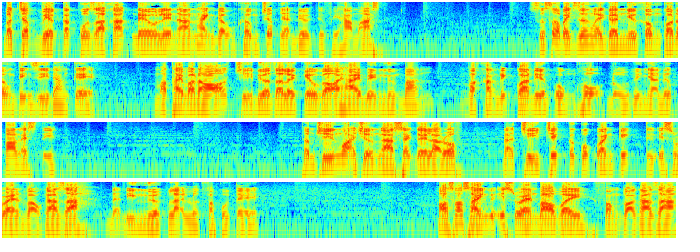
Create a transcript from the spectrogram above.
bất chấp việc các quốc gia khác đều lên án hành động không chấp nhận được từ phía Hamas, xứ sở Bạch Dương lại gần như không có động tĩnh gì đáng kể, mà thay vào đó chỉ đưa ra lời kêu gọi hai bên ngừng bắn và khẳng định quan điểm ủng hộ đối với nhà nước Palestine. Thậm chí Ngoại trưởng Nga Sergei Lavrov đã chỉ trích các cuộc oanh kích từ Israel vào Gaza đã đi ngược lại luật pháp quốc tế. Họ so sánh việc Israel bao vây, phong tỏa Gaza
